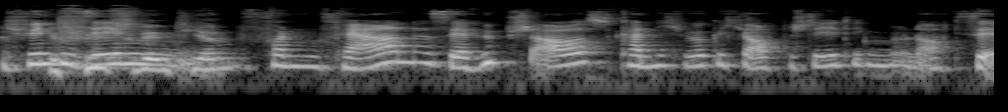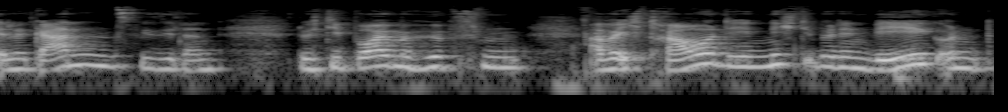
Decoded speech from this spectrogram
ich finde, die Gefühl zu den sehen Tieren? von Ferne sehr hübsch aus, kann ich wirklich auch bestätigen. Und auch diese Eleganz, wie sie dann durch die Bäume hüpfen. Aber ich traue denen nicht über den Weg. Und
